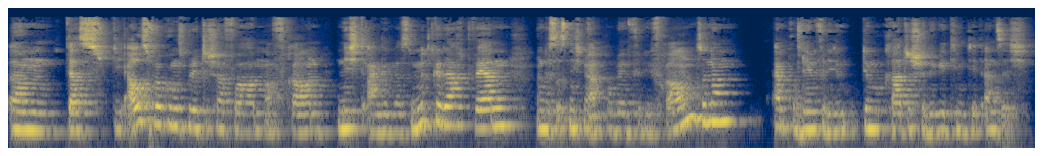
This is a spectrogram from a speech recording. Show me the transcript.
ähm, dass die Auswirkungen politischer Vorhaben auf Frauen nicht angemessen mitgedacht werden. Und das ist nicht nur ein Problem für die Frauen, sondern ein Problem für die demokratische Legitimität an sich.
